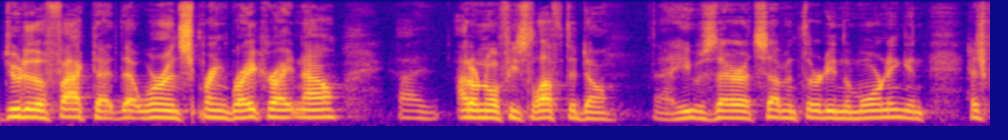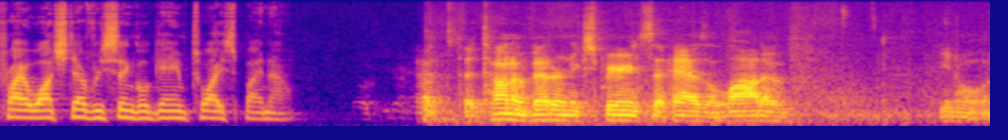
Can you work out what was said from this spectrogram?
Due to the fact that, that we're in spring break right now, I don't know if he's left the dome. He was there at 7:30 in the morning and has probably watched every single game twice by now. a ton of veteran experience that has a lot of, you know,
